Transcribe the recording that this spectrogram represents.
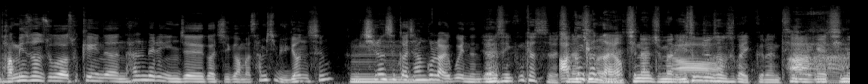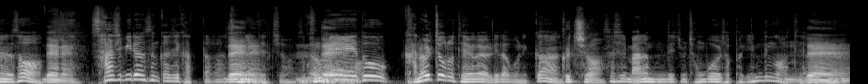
박민수 선수가 속해 있는 하늘내린 인재가 지금 아마 36연승? 37연승까지 한 걸로 알고 있는데. 연승이 끊겼어요. 아, 지난 끊겼나요? 주말에. 지난 주말에 아. 이승준 선수가 이끄는 팀에게 아. 지면서 네네. 41연승까지 갔다가 네네. 중단됐죠. 그래서 네. 국내에도 간헐적으로 대회가 열리다 보니까 그쵸. 사실 많은 분들이 좀 정보를 접하기 힘든 것 같아요. 네.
